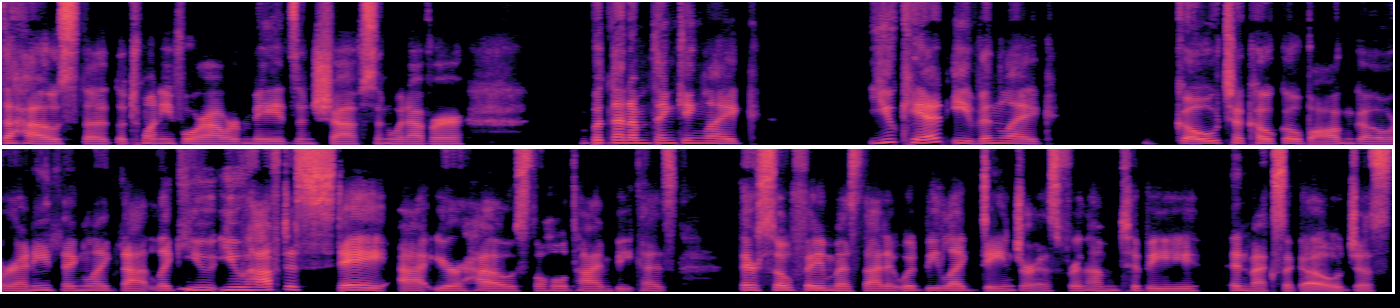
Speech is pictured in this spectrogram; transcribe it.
the house, the the 24 hour maids and chefs and whatever. But then I'm thinking like you can't even like go to Coco Bongo or anything like that. Like you you have to stay at your house the whole time because they're so famous that it would be like dangerous for them to be in Mexico just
